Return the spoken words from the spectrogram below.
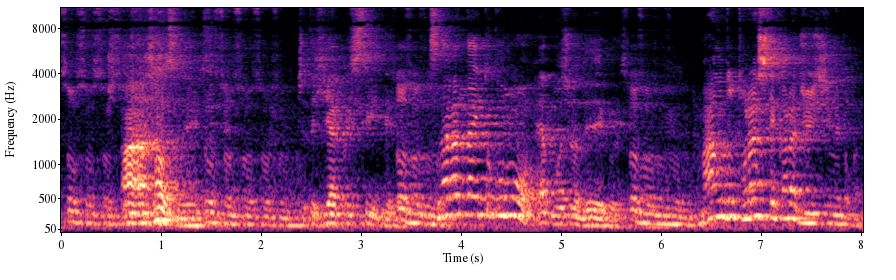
そうそうそうそう。ああそうですね。そうそうそうそうそう。ちょっと飛躍しすぎてそうそうそう。繋がらないとこもやっぱもちろん出てくる。そうそうそうそう。マウンド取らしてから11時目とかね。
